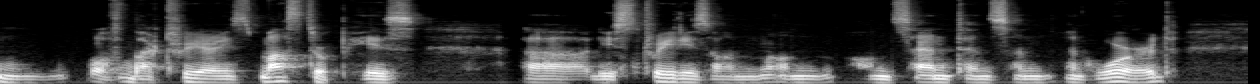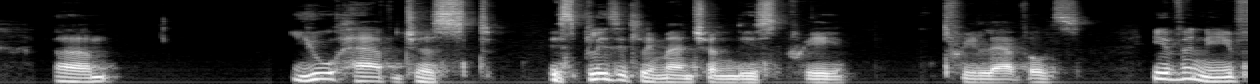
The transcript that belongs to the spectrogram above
um, of Bhartrihari's masterpiece, uh, this treatise on, on, on sentence and, and word, um, you have just explicitly mentioned these three three levels, even if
